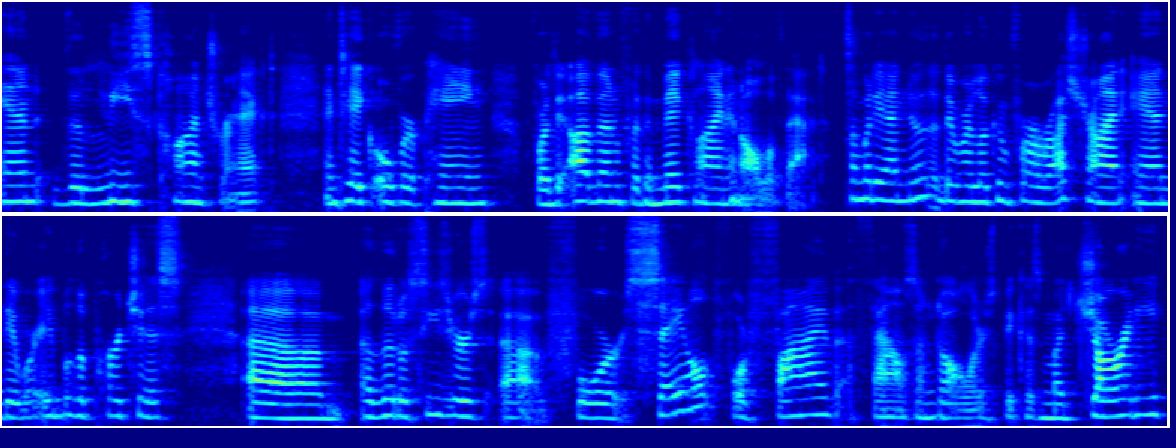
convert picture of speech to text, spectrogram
and the lease contract and take over paying for the oven, for the make line, and all of that. Somebody I know that they were looking for a restaurant and they were able to purchase um, a Little Caesars uh, for sale for $5,000 because majority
